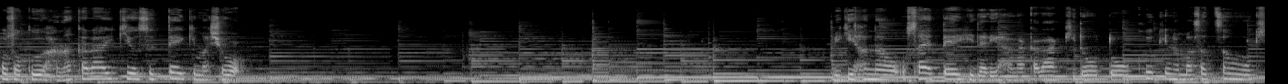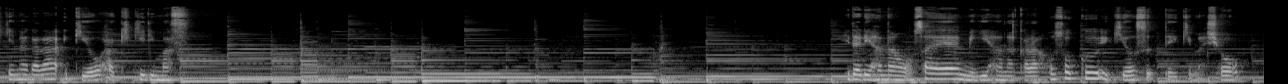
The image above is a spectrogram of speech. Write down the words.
細く鼻から息を吸っていきましょう。右鼻を押さえて左鼻から気道と空気の摩擦音を聞きながら息を吐き切ります。左鼻を押さえ右鼻から細く息を吸っていきましょう。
